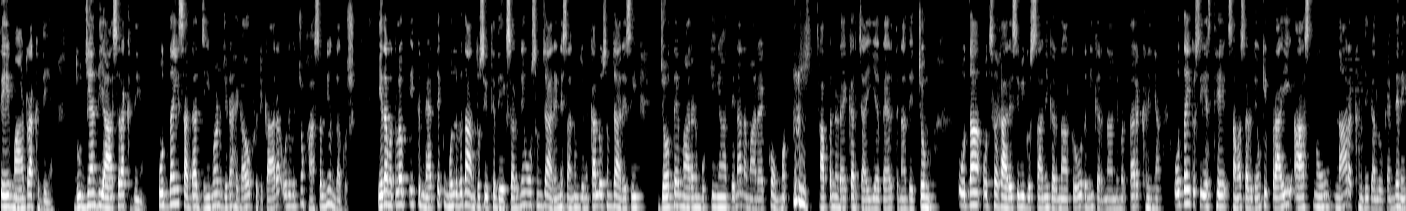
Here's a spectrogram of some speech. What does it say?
ਤੇ ਮਾਣ ਰੱਖਦੇ ਹਾਂ, ਦੂਜਿਆਂ ਦੀ ਆਸ ਰੱਖਦੇ ਹਾਂ ਉਦਾਂ ਹੀ ਸਾਡਾ ਜੀਵਨ ਜਿਹੜਾ ਹੈਗਾ ਉਹ ਫਟਕਾਰ ਆ, ਉਹਦੇ ਵਿੱਚੋਂ ਹਾਸਲ ਨਹੀਂ ਹੁੰਦਾ ਕੁਝ ਇਹਦਾ ਮਤਲਬ ਇੱਕ ਨੈਤਿਕ ਮੁੱਲ ਵਿਧਾਨ ਤੁਸੀਂ ਇੱਥੇ ਦੇਖ ਸਕਦੇ ਹੋ, ਉਹ ਸਮਝਾ ਰਹੇ ਨੇ ਸਾਨੂੰ, ਜਿਵੇਂ ਕੱਲ ਉਹ ਸਮਝਾ ਰਹੇ ਸੀ ਜੋ ਤੇ ਮਾਰਨ ਮੁੱਕੀਆਂ ਤੇ ਨਾ ਨਾ ਮਾਰੈ ਘੁੰਮ। ਆਪਨੜੇ ਘਰ ਚਾਈਏ ਪੈਰ ਤਿਨਾ ਦੇ ਚੁੰਮ। ਉਦਾਂ ਉਹ ਰਹੇ ਸੀ ਵੀ ਗੁੱਸਾ ਨਹੀਂ ਕਰਨਾ, ਕ੍ਰੋਧ ਨਹੀਂ ਕਰਨਾ, ਨਿਮਰਤਾ ਰੱਖਣੀ ਆ ਉਦਾਂ ਹੀ ਤੁਸੀਂ ਇੱਥੇ ਸਮਝ ਸਕਦੇ ਹੋ ਕਿ ਪ੍ਰਾਈ ਆਸ ਨੂੰ ਨਾ ਰੱਖਣ ਦੀ ਗੱਲ ਉਹ ਕਹਿੰਦੇ ਨੇ।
